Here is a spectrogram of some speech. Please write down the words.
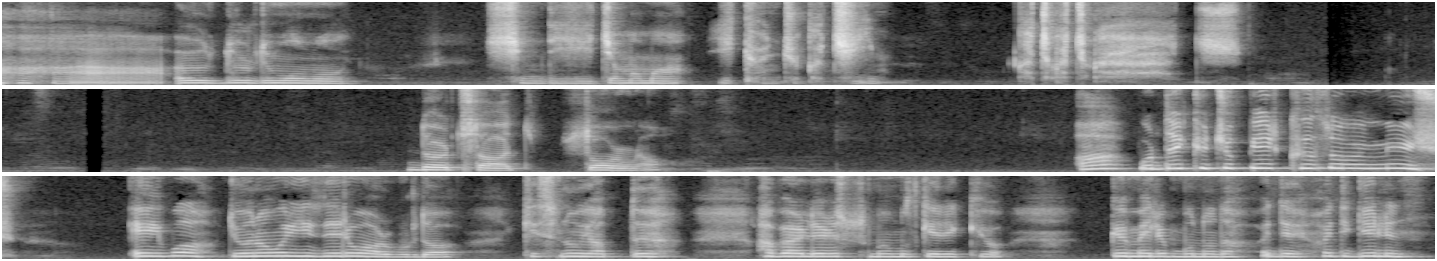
ha, öldürdüm onu. Şimdi yiyeceğim ama ilk önce kaçayım. 4 saat sonra. Ah burada küçük bir kız ölmüş. Eyvah canavar izleri var burada. Kesin o yaptı. Haberlere sunmamız gerekiyor. Gömelim bunu da. Hadi hadi gelin.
